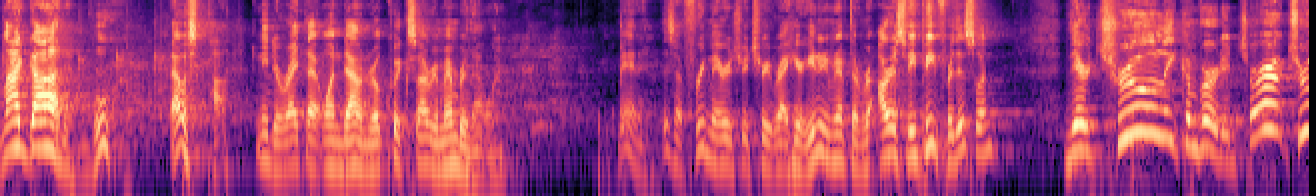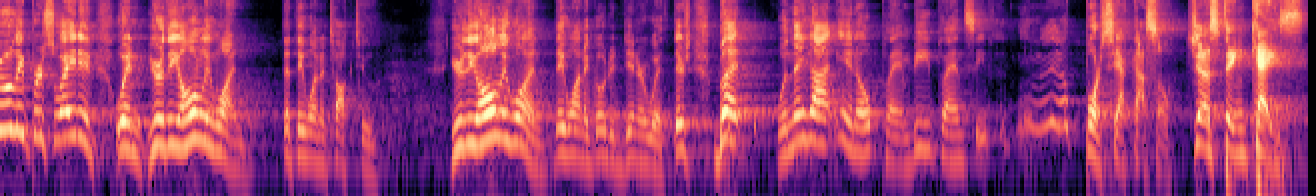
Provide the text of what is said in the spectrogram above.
My God. Ooh, that was, I need to write that one down real quick so I remember that one. Man, this is a free marriage retreat right here. You don't even have to RSVP for this one. They're truly converted, tr- truly persuaded when you're the only one that they want to talk to. You're the only one they want to go to dinner with. There's, but when they got, you know, plan B, plan C, you know, por si acaso, just in case.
